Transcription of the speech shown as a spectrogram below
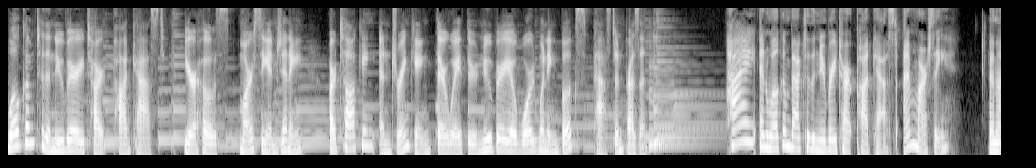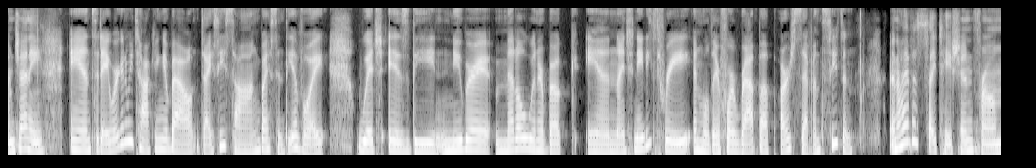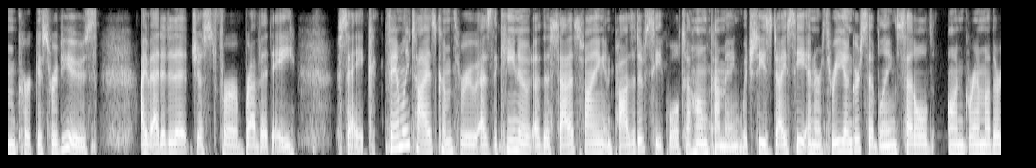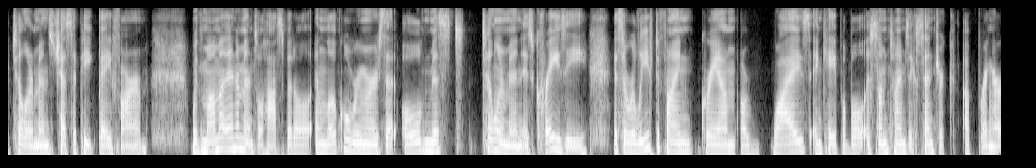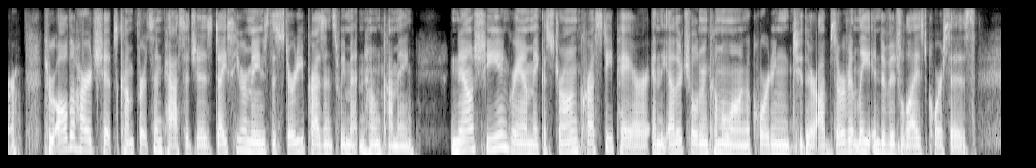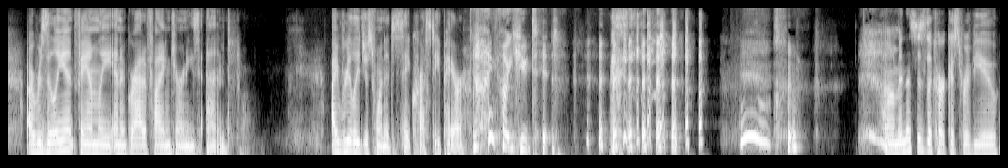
Welcome to the Newbery Tart Podcast. Your hosts, Marcy and Jenny, are talking and drinking their way through Newbery Award winning books, past and present. Hi, and welcome back to the Newbery Tart Podcast. I'm Marcy. And I'm Jenny. And today we're going to be talking about Dicey Song by Cynthia Voigt, which is the Newbery Medal winner book in 1983 and will therefore wrap up our seventh season. And I have a citation from Kirkus Reviews. I've edited it just for brevity sake. Family ties come through as the keynote of the satisfying and positive sequel to Homecoming, which sees Dicey and her three younger siblings settled on grandmother Tillerman's Chesapeake Bay farm. With Mama in a mental hospital and local rumors that old Miss Tillerman is crazy, it's a relief to find Gram a wise and capable, if sometimes eccentric upbringer. Through all the hardships, comforts, and passages, Dicey remains the sturdy presence we met in Homecoming. Now she and Gram make a strong, crusty pair, and the other children come along according to their observantly individualized courses. A resilient family and a gratifying journey's end. I really just wanted to say crusty pair. I know you did. um, and this is the Kirkus Review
